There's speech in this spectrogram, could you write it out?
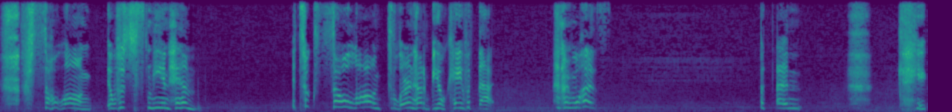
For so long, it was just me and him. It took so long to learn how to be okay with that. And I was. But then. Gabe.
